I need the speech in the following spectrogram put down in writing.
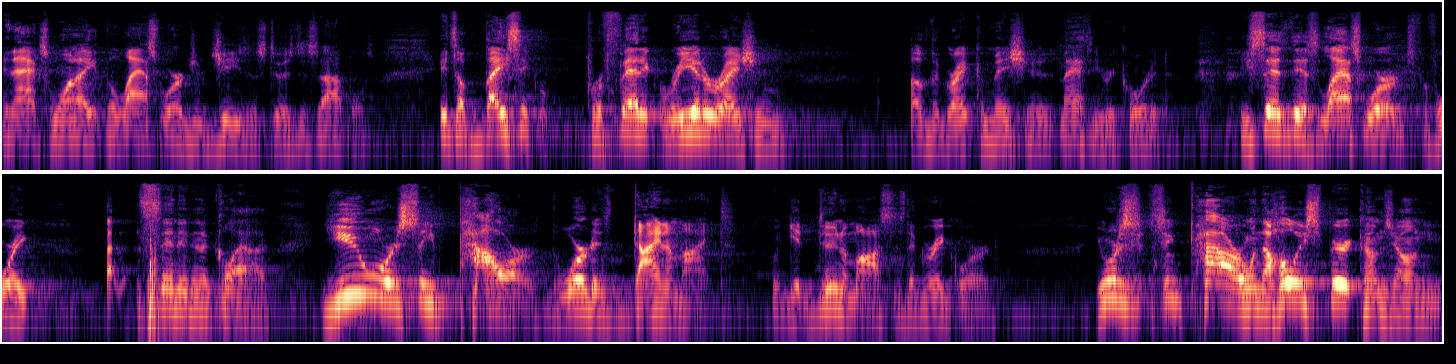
in Acts 1 8 the last words of Jesus to his disciples. It's a basic prophetic reiteration of the Great Commission that Matthew recorded. He said this last words before he uh, ascended in a cloud. You will receive power. The word is dynamite. We get dunamis is the Greek word. You will receive power when the Holy Spirit comes on you.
